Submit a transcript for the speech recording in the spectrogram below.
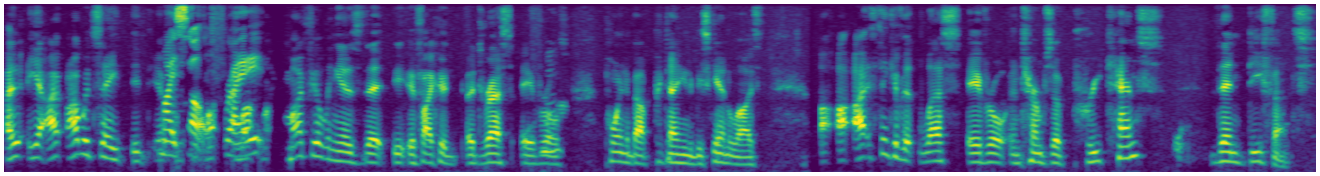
I, yeah, I, I, would say it, myself, my, right? My, my, feeling is that if I could address Averil's mm-hmm. point about pretending to be scandalized, I, I, think of it less, Averil, in terms of pretense than defense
